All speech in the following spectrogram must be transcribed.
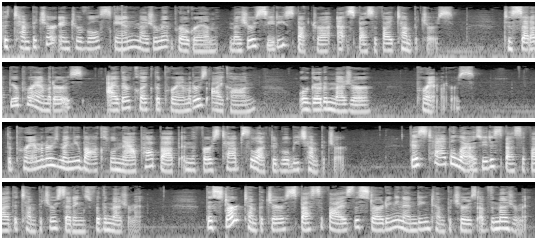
The temperature interval scan measurement program measures CD spectra at specified temperatures. To set up your parameters, either click the parameters icon or go to measure parameters. The parameters menu box will now pop up and the first tab selected will be temperature. This tab allows you to specify the temperature settings for the measurement. The start temperature specifies the starting and ending temperatures of the measurement.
